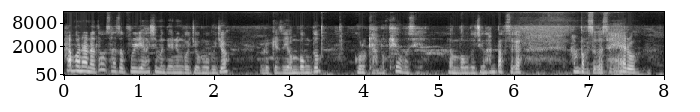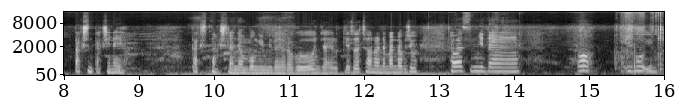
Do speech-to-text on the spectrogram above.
화분 하나 더 사서 분리하시면 되는 거죠, 뭐 그죠? 이렇게 해서 연봉도 그렇게 한번 키워보세요. 연봉도 지금 한 박스가 한 박스가 새로 딱신딱신해요. 딱신딱신한 연봉입니다, 여러분. 자, 이렇게 해서 천 원에 만나보시고 다 왔습니다. 어, 이거 이거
